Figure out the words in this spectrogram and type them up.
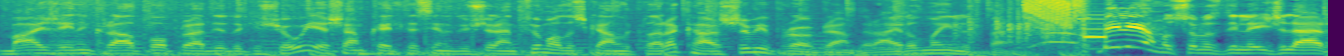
Bay J'nin Kral Pop Radyo'daki şovu yaşam kalitesini düşüren tüm alışkanlıklara karşı bir programdır. Ayrılmayın lütfen. Biliyor musunuz dinleyiciler?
